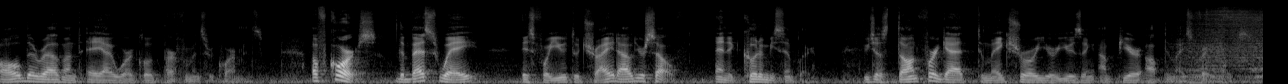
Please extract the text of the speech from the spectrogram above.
all the relevant AI workload performance requirements. Of course, the best way is for you to try it out yourself, and it couldn't be simpler. You just don't forget to make sure you're using Ampere optimized frameworks.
